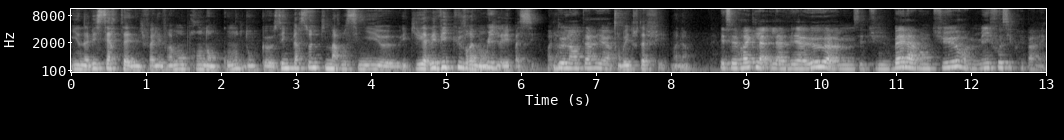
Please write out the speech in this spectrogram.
il y en avait certaines, il fallait vraiment prendre en compte. Donc, euh, c'est une personne qui m'a renseigné euh, et qui avait vécu vraiment, Oui. qui l'avait passé. Voilà. De l'intérieur. Oui, tout à fait. Voilà. Et c'est vrai que la, la VAE, euh, c'est une belle aventure, mais il faut s'y préparer.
